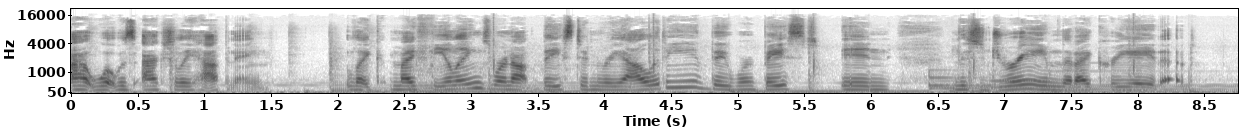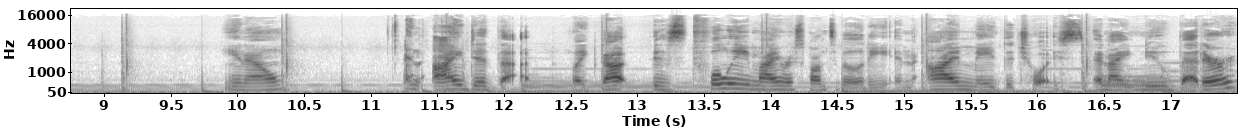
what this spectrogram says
at what was actually happening. Like, my feelings were not based in reality, they were based in this dream that I created. You know? And I did that. Like, that is fully my responsibility, and I made the choice, and I knew better.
